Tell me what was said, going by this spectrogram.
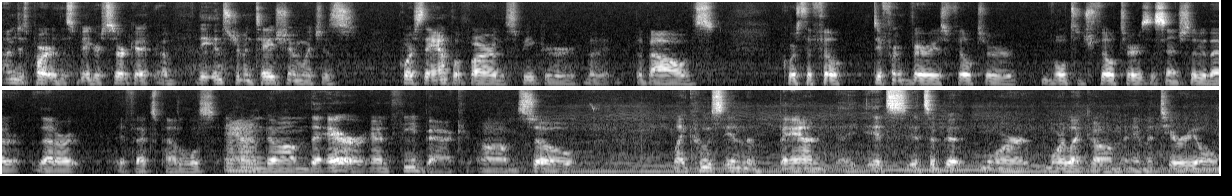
I'm just part of this bigger circuit of the instrumentation, which is, of course, the amplifier, the speaker, the, the valves, of course, the fil- different various filter voltage filters, essentially that are, that are effects pedals, Mhm. and um, the air and feedback. Um, so like who's in the band it's it's a bit more more like um, a material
